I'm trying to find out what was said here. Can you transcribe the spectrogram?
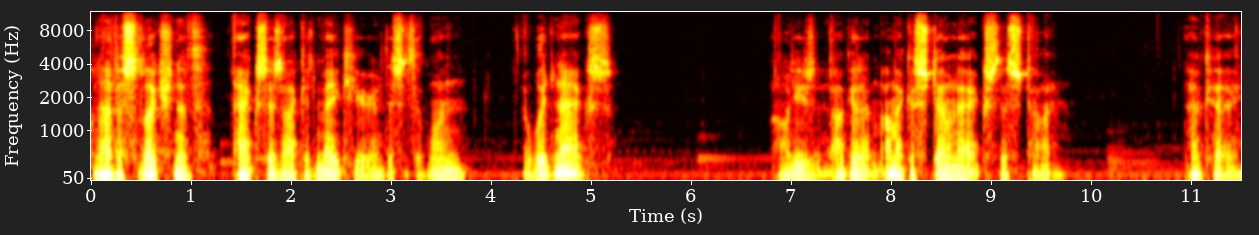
And I have a selection of axes I could make here. This is the one, a wooden axe. I'll use it. I'll get a, I'll make a stone axe this time. Okay.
